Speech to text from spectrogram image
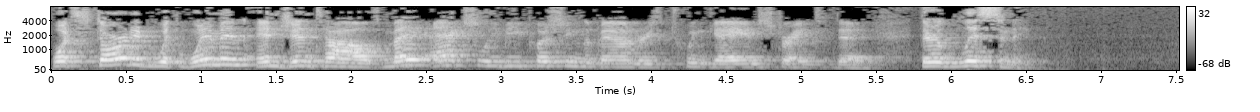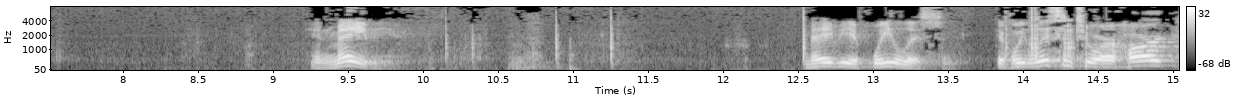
What started with women and Gentiles may actually be pushing the boundaries between gay and straight today. They're listening. And maybe, maybe if we listen, if we listen to our heart,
